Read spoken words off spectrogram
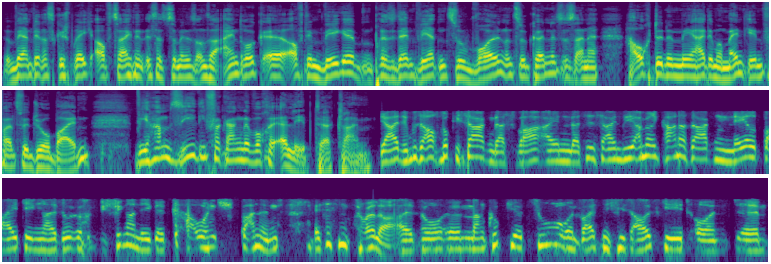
während wir das Gespräch aufzeichnen, ist das zumindest unser Eindruck, äh, auf dem Wege, Präsident werden zu wollen und zu können. Es ist eine hauchdünne Mehrheit im Moment jedenfalls für Joe Biden. Wie haben Sie Sie die vergangene Woche erlebt, Herr Klein? Ja, ich muss auch wirklich sagen, das war ein, das ist ein, wie die Amerikaner sagen, Nail-Biting, also irgendwie Fingernägel kauen, spannend. Es ist ein Thriller, also äh, man guckt hier zu und weiß nicht, wie es ausgeht und, ähm,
